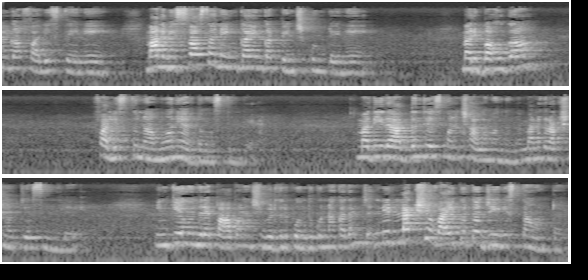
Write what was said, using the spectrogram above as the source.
ఇంకా ఫలిస్తేనే మన విశ్వాసాన్ని ఇంకా ఇంకా పెంచుకుంటేనే మరి బహుగా ఫలిస్తున్నాము అని అర్థం వస్తుంది. మరి ఇది అర్థం చేసుకొని చాలామంది ఉంది మనకు రక్షణ వచ్చేసిందిలే. ఇంకేముందిలే పాప నుంచి విడుదల పొందుకున్నా కదా అని నిర్లక్ష్య వైఖరితో జీవిస్తూ ఉంటారు.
